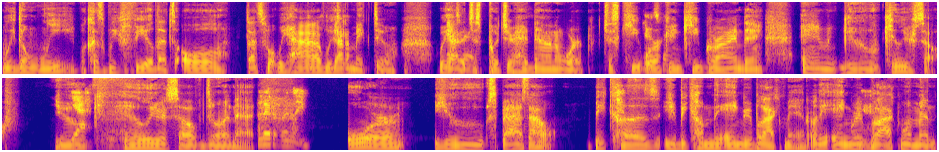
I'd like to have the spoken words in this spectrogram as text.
We don't leave because we feel that's all. That's what we have. We got to make do. We got to right. just put your head down and work. Just keep that's working, right. keep grinding, and you kill yourself. You yes. kill yourself doing that. Literally. Or you spaz out because you become the angry black man or the angry black woman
